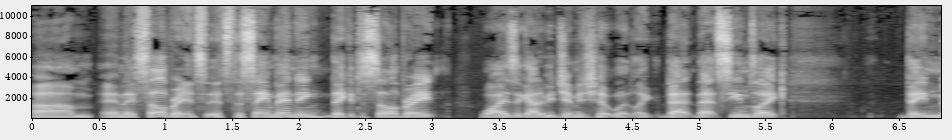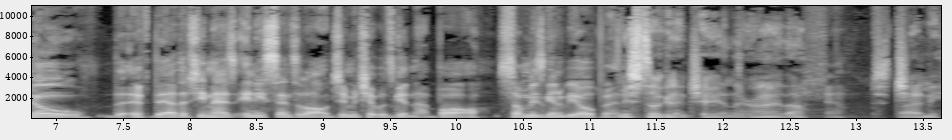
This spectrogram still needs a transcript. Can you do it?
Um, and they celebrate. It's it's the same ending. They get to celebrate. Why has it got to be Jimmy Chitwood? Like that that seems like they know that if the other team has any sense at all, Jimmy Chitwood's getting that ball. Somebody's going to be open. You're still going to J in their eye though. Yeah, Just Jimmy.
